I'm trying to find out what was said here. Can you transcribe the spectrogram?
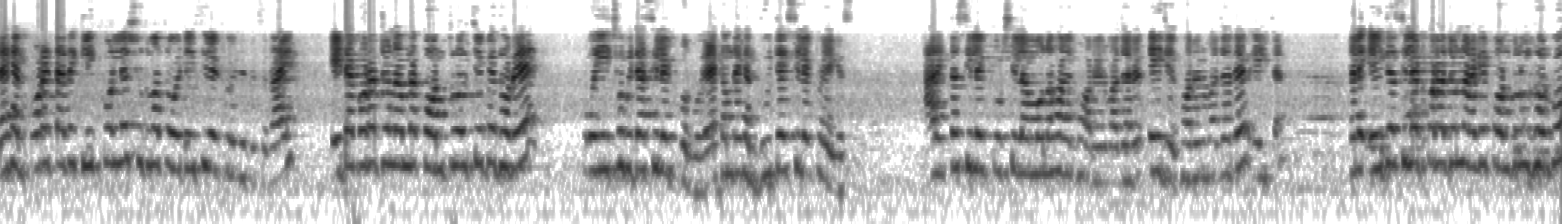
দেখেন, পরেরটাতে ক্লিক করলে শুধুমাত্র ওইটাই সিলেক্ট হয়ে যেতেছে রাইট এটা করার জন্য আমরা কন্ট্রোল চেপে ধরে ওই ছবিটা সিলেক্ট করব। এখন দেখেন দুইটাই সিলেক্ট হয়ে গেছে। আরেকটা সিলেক্ট করছিলাম মনে হয় ঘরের বাজারের, এই যে ঘরের বাজারের এইটা। তাহলে এইটা সিলেক্ট করার জন্য আগে কন্ট্রোল ধরবো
